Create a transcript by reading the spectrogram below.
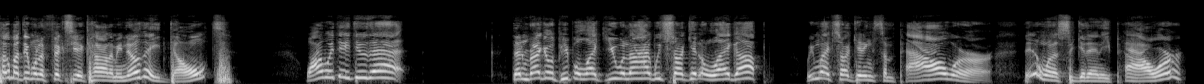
Talk about they want to fix the economy. No, they don't. Why would they do that? Then regular people like you and I, we start getting a leg up. We might start getting some power. They don't want us to get any power.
